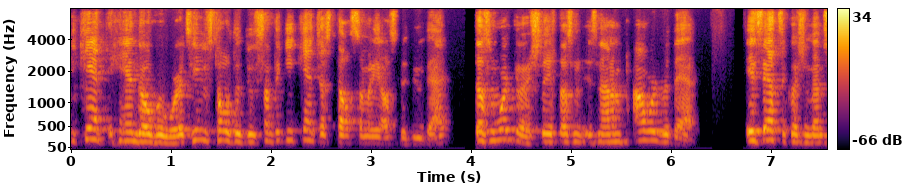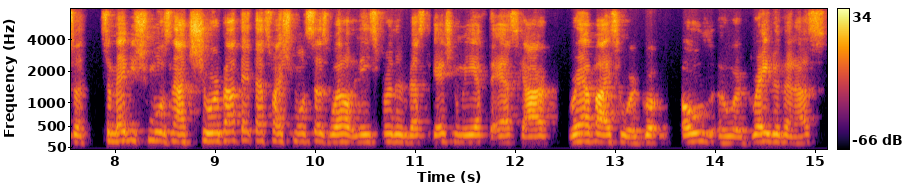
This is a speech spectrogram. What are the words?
He can't hand over words. He was told to do something. He can't just tell somebody else to do that. Doesn't work that way. Shliach doesn't is not empowered with that. Is that's the question? So, so maybe Shmuel's not sure about that. That's why Shmuel says, well, it needs further investigation. We have to ask our rabbis who are old, who are greater than us.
